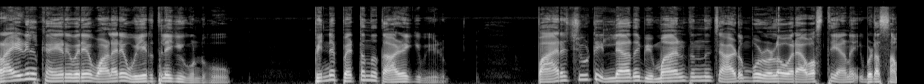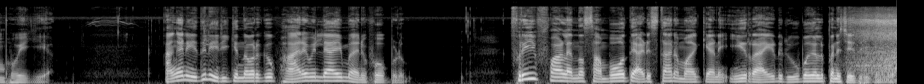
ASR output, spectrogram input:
റൈഡിൽ കയറിയവരെ വളരെ ഉയരത്തിലേക്ക് കൊണ്ടുപോകും. പിന്നെ പെട്ടെന്ന് താഴേക്ക് വീഴും. പാരച്യൂട്ട് ഇല്ലാതെ വിമാനത്തിൽ നിന്ന് ചാടുമ്പോഴുള്ള ഒരവസ്ഥയാണ് ഇവിടെ സംഭവിക്കുക. അങ്ങനെ ഇതിലിരിക്കുന്നവർക്ക് ഭാരമില്ലായ്മ അനുഭവപ്പെടും. ഫ്രീ ഫാൾ എന്ന സംഭവത്തെ അടിസ്ഥാനമാക്കിയാണ് ഈ റൈഡ് രൂപകൽപ്പന ചെയ്തിരിക്കുന്നത്.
